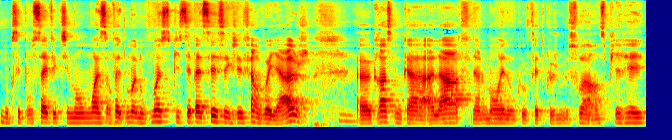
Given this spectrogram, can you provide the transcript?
Donc c'est pour ça effectivement moi en fait moi donc moi ce qui s'est passé c'est que j'ai fait un voyage mmh. grâce donc à, à l'art finalement et donc au fait que je me sois inspirée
